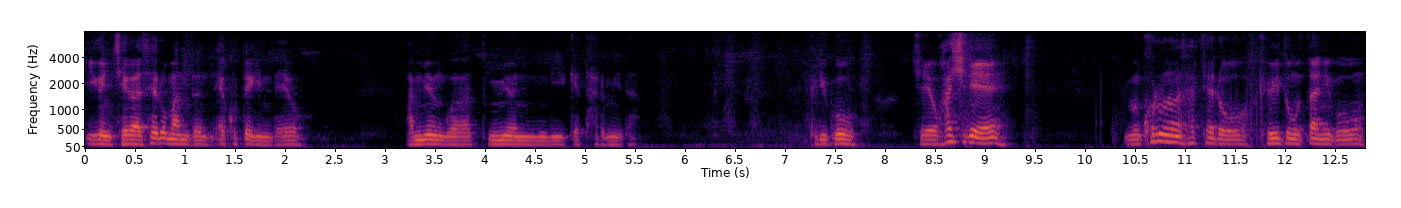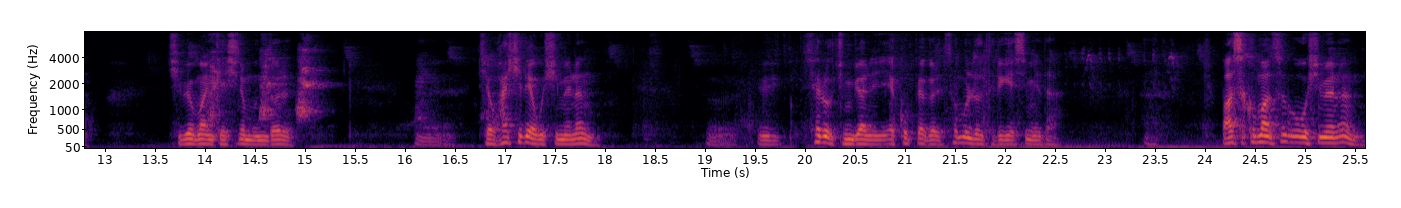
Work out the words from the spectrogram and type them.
이건 제가 새로 만든 에코백인데요. 앞면과 뒷면이 이렇게 다릅니다. 그리고 제 화실에 이번 코로나 사태로 교회도 못 다니고 집에만 계시는 분들 어, 제 화실에 오시면은 어, 이 새로 준비한 이 에코백을 선물로 드리겠습니다. 어, 마스크만 쓰고 오시면은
